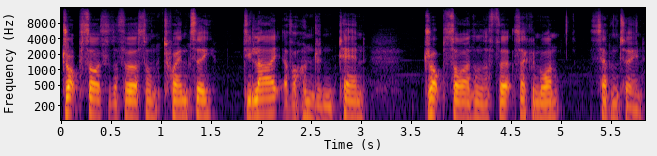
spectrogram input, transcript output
Drop size for the first one 20, delay of 110, drop size on the second one 17.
